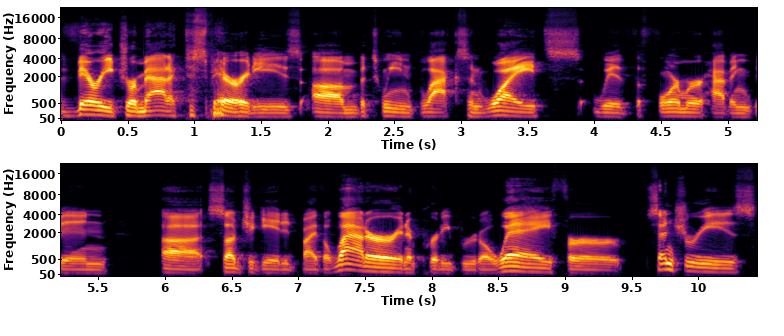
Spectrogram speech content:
very dramatic disparities um, between blacks and whites, with the former having been uh, subjugated by the latter in a pretty brutal way for centuries.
